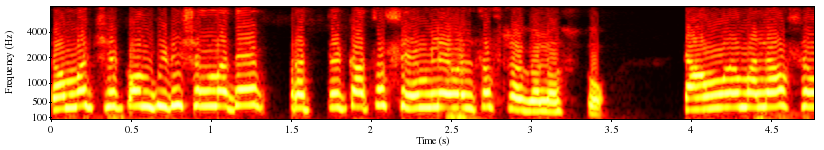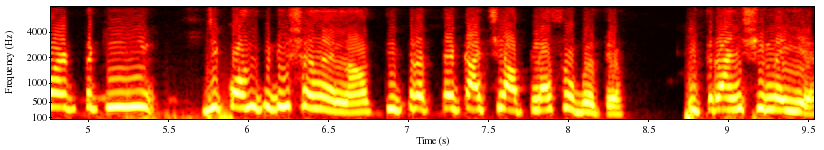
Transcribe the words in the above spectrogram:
तर मग हे कॉम्पिटिशनमध्ये प्रत्येकाचा सेम लेवलचा स्ट्रगल असतो. त्यामुळे मला असं वाटतं की जी कॉम्पिटिशन आहे ना ती प्रत्येकाची आपल्यासोबत आहे. इतरांशी नाहीये.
